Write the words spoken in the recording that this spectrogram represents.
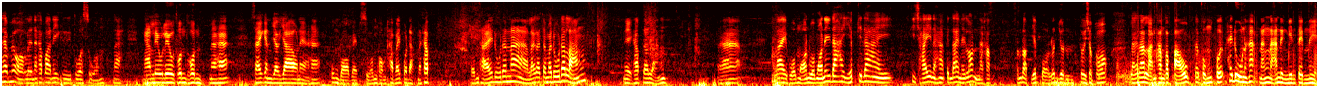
แทบไม่ออกเลยนะครับ ว่านี่คือตัวสวมนะ งานเร็วๆ ทนๆ นะฮะ ใช้กันยาวๆ เนี่ยฮะพุ่งเบาะแบบสวมของคาร์ไบโปรดักต์นะครับ ผมถ่ายให้ดูด้านหน้าแล้วก็จะมาดูด้านหลังนี่ครับด้านหลังนะฮะไล่หัวหมอนหัวหมอนนี่ได้เย็บที่ได้ที่ใช้นะฮะเป็นได้ไนล่อนนะครับสำหรับเย็บเบาะรถยนต์โดยเฉพาะ และด้านหลังทำกระเป๋า แต่ผมเปิดให้ดูนะฮะหนังหนาหนึ่งมิลเต็มนี่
